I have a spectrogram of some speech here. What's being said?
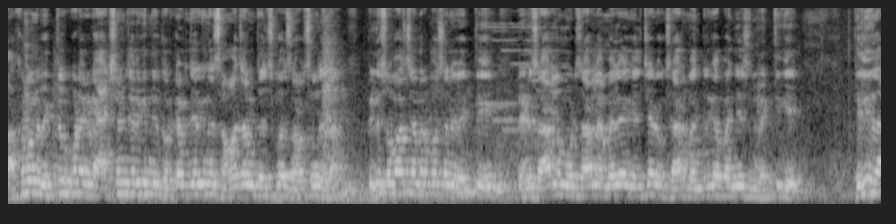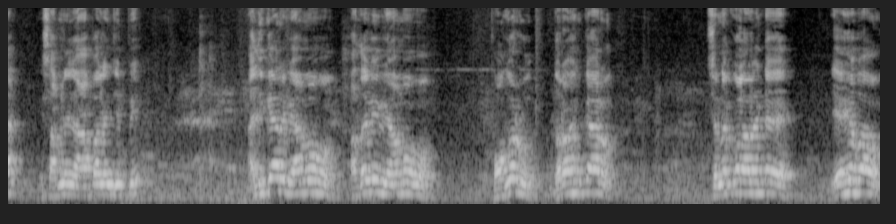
పక్కన ఉన్న వ్యక్తులు కూడా ఇక్కడ యాక్సిడెంట్ జరిగింది దుర్ఘటన జరిగింది సమాచారం తెలుసుకోవాల్సిన అవసరం లేదా? పిల్లి సుభాష్ చంద్రబోస్ అనే వ్యక్తి రెండు సార్లు మూడు సార్లు ఎమ్మెల్యే గెలిచాడు ఒకసారి మంత్రిగా పనిచేసిన వ్యక్తికి. తెలీదా? సభని ఆపాలని చెప్పి? అధికార వ్యామోహం పదవి వ్యామోహం పొగరు దురహంకారం చిన్న కులాలంటే ఏహభావం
